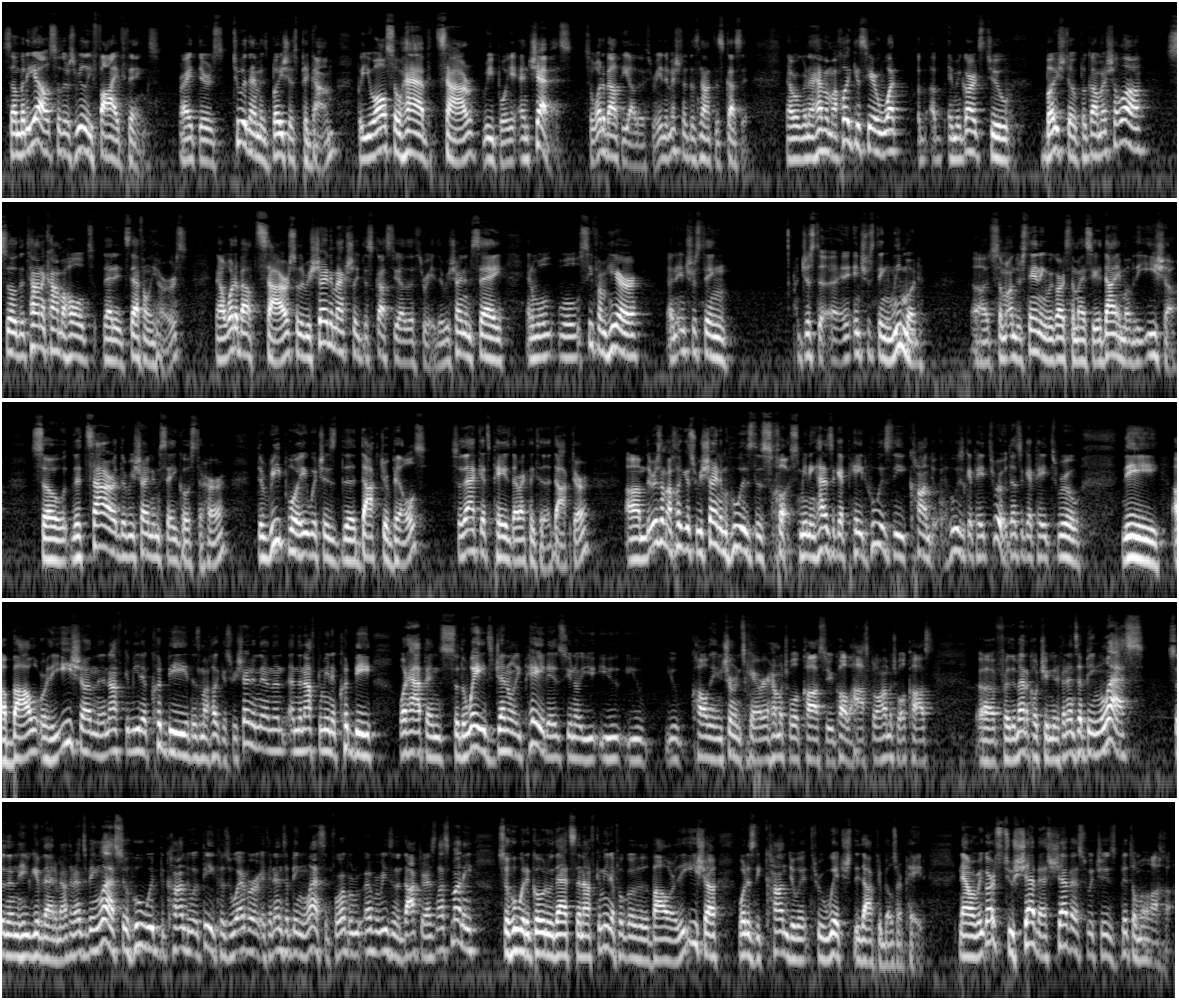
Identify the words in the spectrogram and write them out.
somebody else. So there's really five things right? There's two of them is Baishas Pegam, but you also have Tsar, Ripoy, and Sheves. So what about the other three? The Mishnah does not discuss it. Now we're going to have a machlekes here. What uh, in regards to Baishto Pegam Shalah? So the Tanakama holds that it's definitely hers. Now, what about Tsar? So the Rishonim actually discuss the other three. The Rishonim say, and we'll, we'll see from here an interesting, just a, an interesting limud, uh, some understanding in regards to Maisi Yadayim of the Isha. So the tsar, the Rishonim say, goes to her. The ripoy, which is the doctor bills, so that gets paid directly to the doctor. Um, there is a machlekes Rishonim, who is the schus, meaning how does it get paid? Who is the conduit? Who does it get paid through? Does it get paid through the uh, Baal or the Isha? And the nafkamina could be, there's machlekes Rishonim there, and, then, and the nafkamina could be what happens. So the way it's generally paid is, you know, you, you, you, you call the insurance carrier, how much will it cost? Or you call the hospital, how much will it cost uh, for the medical treatment? If it ends up being less, so then he give that amount. It ends up being less. So who would the conduit be? Because whoever, if it ends up being less, and for whatever, reason the doctor has less money, so who would it go to? That's the nafkamina. If it go to the Baal or the Isha, what is the conduit through which the doctor bills are paid? Now, in regards to Sheves, Sheves, which is Bittul Malacha,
